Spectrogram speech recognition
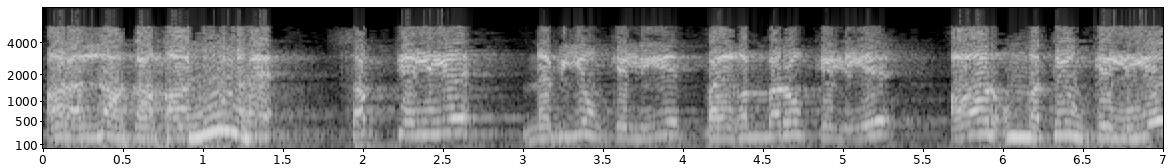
اور اللہ کا قانون ہے۔ سب کے لیے، نبیوں کے لیے، پیغمبروں کے لیے اور امتیوں کے لیے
